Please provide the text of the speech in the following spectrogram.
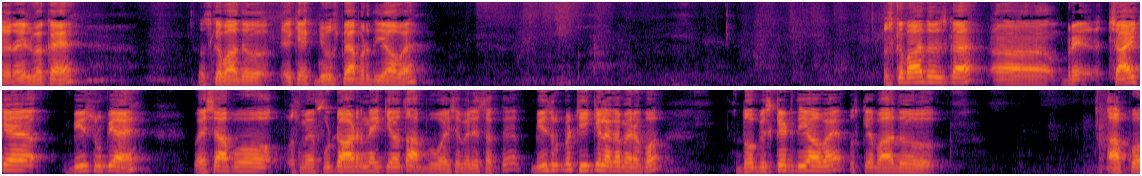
रेलवे का है। उसके बाद एक एक न्यूज़पेपर दिया हुआ है। उसके बाद इसका चाय के बीस रुपया है। वैसे आप वो उसमें फ़ूड ऑर्डर नहीं किया होता आप वैसे भी ले सकते हैं। बीस रुपये ठीक ही लगा मेरे को। दो बिस्किट दिया हुआ है उसके बाद आपको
